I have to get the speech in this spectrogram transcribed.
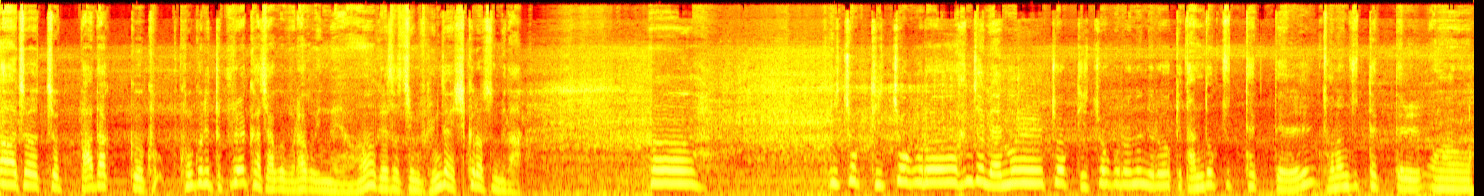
아저저 바닥 그 콘- 콘크리트 브레이크 작업을 하고 있네요. 그래서 지금 굉장히 시끄럽습니다. 어 이쪽 뒤쪽으로 현재 매물 쪽 뒤쪽으로는 이렇게 단독주택들 전원주택들 어,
